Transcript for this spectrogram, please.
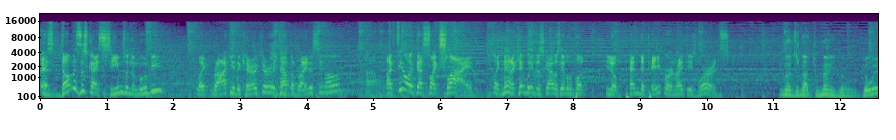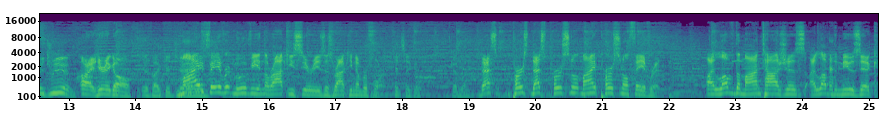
As dumb as this guy seems in the movie, like Rocky the character is not the brightest, you know. Oh, I feel like that's like Sly. It's like, man, I can't believe this guy was able to put, you know, pen to paper and write these words. No, there's not too many though. Yo, Adrian. All right, here we go. if I could, My favorite movie in the Rocky series is Rocky number four. it's a good, good one. That's pers- That's personal. My personal favorite. I love the montages. I love the music.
